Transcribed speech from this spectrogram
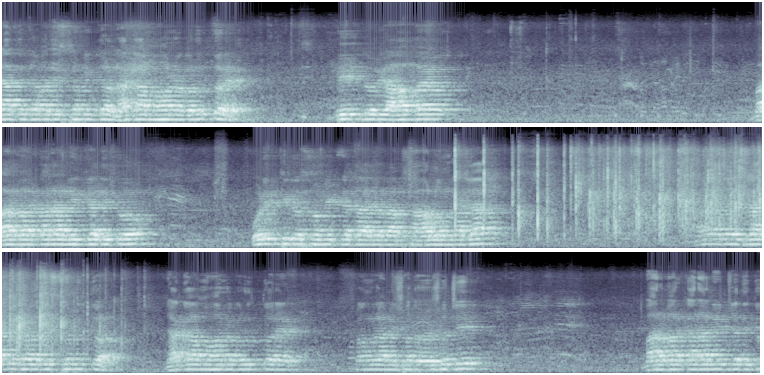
জাতীয়তাবাদী শ্রমিক দল, ঢাকা মহানগর উত্তরে বিপ্লবী আহ্বায়ক, বারবার তারা নির্যাতিত, পরীক্ষিত শ্রমিক নেতা জনাব শাহ আলম রাজা বাংলাদেশ জাতীয়তাবাদী শ্রমিক দল, ঢাকা মহানগর উত্তরের সংগ্রামী সদস্য সচিব, বারবার কারা নির্যাতিত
